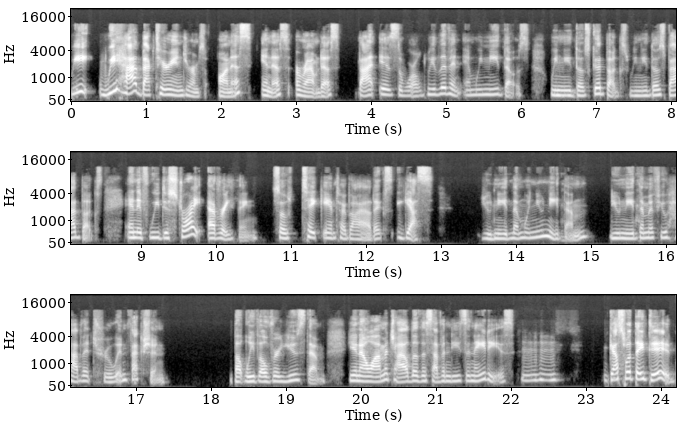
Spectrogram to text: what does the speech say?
we we have bacteria and germs on us in us around us that is the world we live in and we need those. We need those good bugs. We need those bad bugs. And if we destroy everything so take antibiotics yes you need them when you need them. You need them if you have a true infection. But we've overused them. You know i'm a child of the 70s and 80s Mhm. guess what they did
